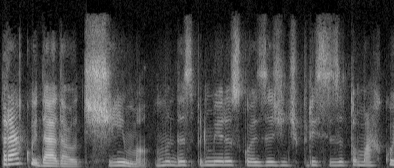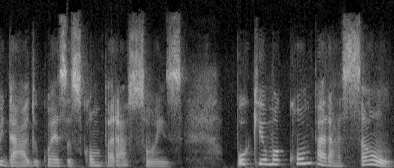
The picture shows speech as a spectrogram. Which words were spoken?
para cuidar da autoestima, uma das primeiras coisas a gente precisa tomar cuidado com essas comparações, porque uma comparação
